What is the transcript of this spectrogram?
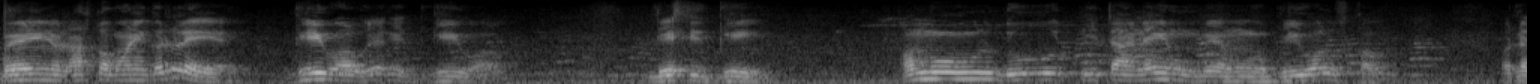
બહેણીનો નાસ્તો પાણી કરી લઈએ. ઘી વાળું છે કે ઘી વાળું દેશી ઘી. અમૂલ દૂધ, પીતા નહીં હું, મેં હું ઘી વાળું જ ખાઉં. એટલે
